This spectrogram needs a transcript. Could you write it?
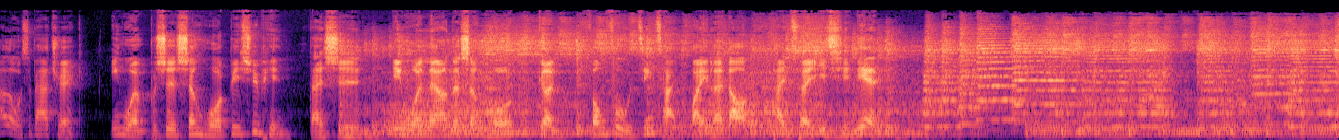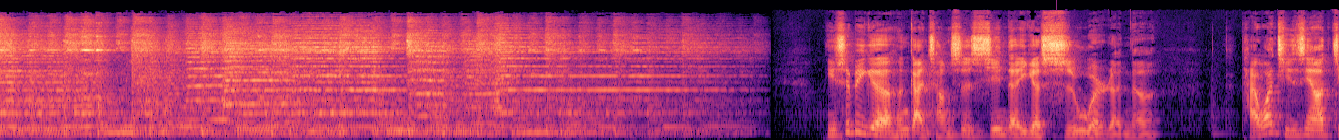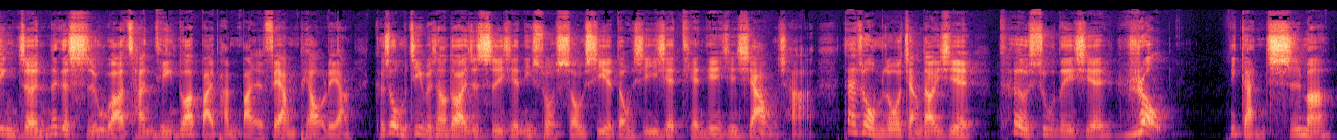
Hello，我是 Patrick。英文不是生活必需品，但是英文能让你的生活更丰富精彩。欢迎来到派翠一起念。你是不是一个很敢尝试新的一个食物的人呢？台湾其实现在要竞争那个食物啊，餐厅都要摆盘摆的非常漂亮。可是我们基本上都还是吃一些你所熟悉的东西，一些甜点，一些下午茶。但是我们如果讲到一些特殊的一些肉，你敢吃吗？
